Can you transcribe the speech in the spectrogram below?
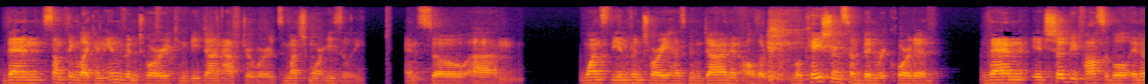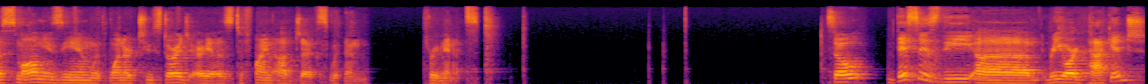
then something like an inventory can be done afterwards much more easily. And so um, once the inventory has been done and all the locations have been recorded, then it should be possible in a small museum with one or two storage areas to find objects within three minutes. So this is the uh, reorg package,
